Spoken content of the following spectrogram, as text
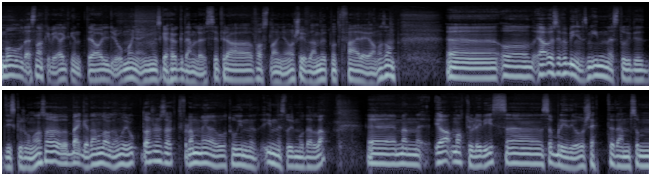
Molde snakker vi egentlig aldri om, annet enn vi skal hogge dem løs fra fastlandet og skyve dem ut mot Færøyene og sånn. Eh, og ja, I forbindelse med innestordiskusjoner så har jo begge de lagene vært opp, da, selvsagt, for de er jo to investormodeller. Eh, men ja, naturligvis uh, så blir det jo sett til dem som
